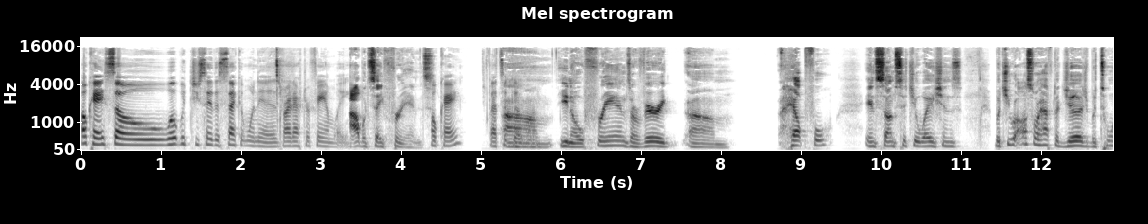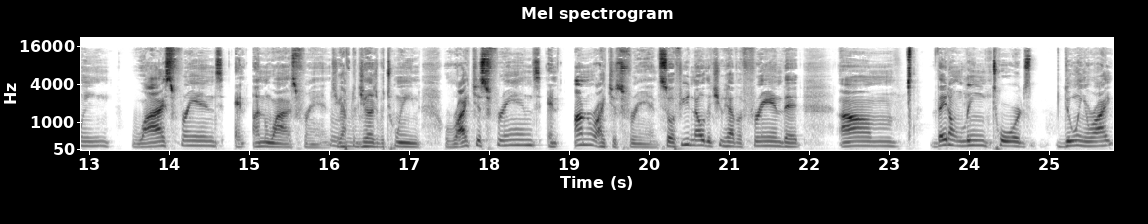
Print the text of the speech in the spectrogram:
Okay. So, what would you say the second one is right after family? I would say friends. Okay. That's a good one. um, you know, friends are very um, helpful in some situations, but you also have to judge between wise friends and unwise friends. You have to Mhm. judge between righteous friends and unrighteous friends. So if you know that you have a friend that um, they don't lean towards doing right,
